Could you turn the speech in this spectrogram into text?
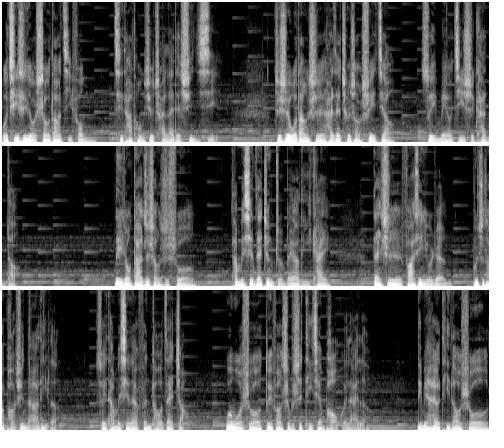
我其实有收到几封其他同学传来的讯息，只是我当时还在车上睡觉，所以没有及时看到。内容大致上是说，他们现在正准备要离开，但是发现有人不知道跑去哪里了。所以他们现在分头在找，问我说对方是不是提前跑回来了？里面还有提到说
